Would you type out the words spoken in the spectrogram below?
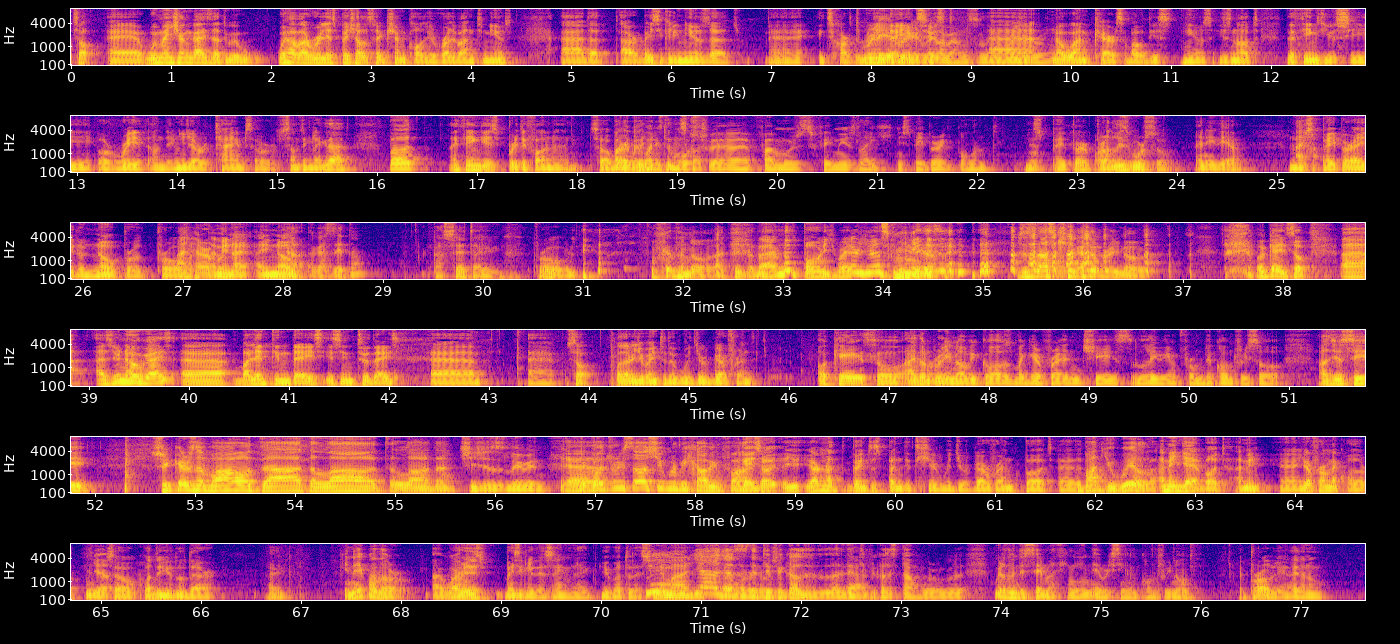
So uh, we mentioned, guys, that we we have a really special section called irrelevant news, uh, that are basically news that. Uh, it's hard to Really, believe they really exist. relevant, like, Uh, really no one cares about this news. It's not the things you see or read on the New York Times or something like that. But I think it's pretty fun, and so By we're the way, going what is the discuss. most uh, famous, famous like newspaper in Poland? newspaper, Or at least Warsaw. Any idea? newspaper. I, don't know, pro. pro I. I mean, I, I know Ga- Gazeta. Gazeta, probably. I don't know. I think but I'm not Polish. Why are you asking me this? just asking. I don't really know. okay, so uh, as you know, guys, uh, Valentine Days is in two days. Uh, uh, so, what are you going to do with your girlfriend? Okay, so I don't really know because my girlfriend she's living from the country. So as you see, she cares about that a lot, a lot. That she's just living Yeah. the country, so she will be having fun. Okay, so you- you're not going to spend it here with your girlfriend, but uh, but you will I mean, yeah, but I mean, uh, you're from Ecuador. Yeah. So what do you do there? Like, in Ecuador. I will. or is basically the same? Like you go to the cinema. you yeah, just the typical, like the typical stuff. Where we were, we're doing the same, I think, in every single country, no? Yeah, Probably, I don't know.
